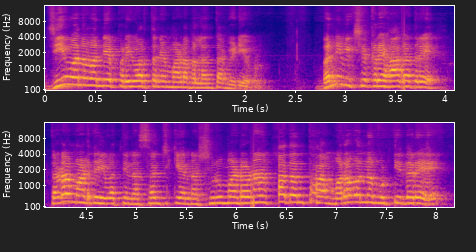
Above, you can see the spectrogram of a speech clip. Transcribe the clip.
ಜೀವನವನ್ನೇ ಪರಿವರ್ತನೆ ಮಾಡಬಲ್ಲಂತಹ ವಿಡಿಯೋಗಳು. ಬನ್ನಿ ವೀಕ್ಷಕರೇ, ಹಾಗಾದ್ರೆ ತಡ ಮಾಡದೆ ಇವತ್ತಿನ ಸಂಚಿಕೆಯನ್ನ ಶುರು ಮಾಡೋಣ. ಆದಂತಹ ಮರವನ್ನ ಮುಟ್ಟಿದರೆ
